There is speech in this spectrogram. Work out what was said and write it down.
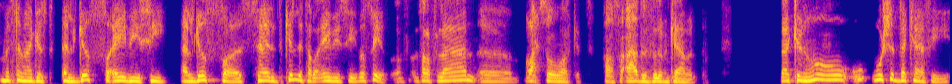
مثل ما قلت القصة ABC القصة السرد كله ترى ABC بسيط ترى فلان آه، راح سوبر ماركت خلاص هذا الفيلم كامل. لكن هو وش الذكاء فيه؟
